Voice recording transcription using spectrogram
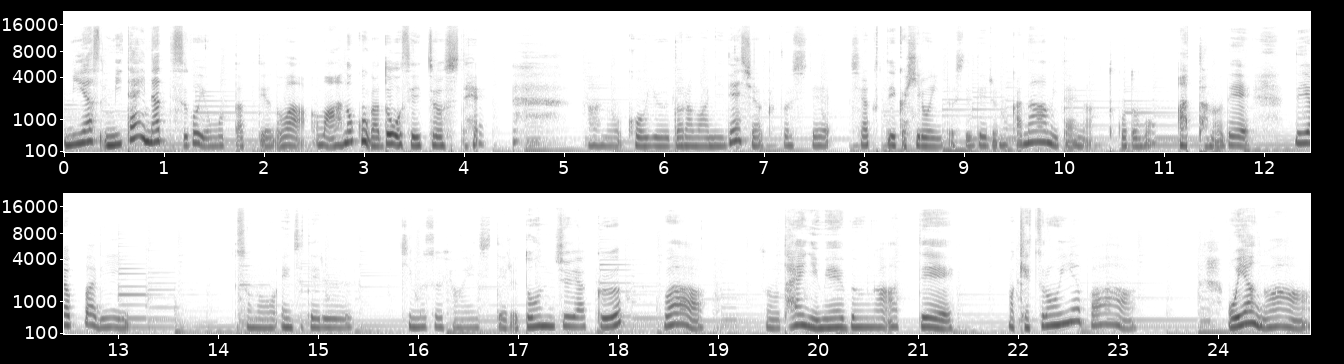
う見やす見たいなってすごい思ったっていうのは、まあ、あの子がどう成長して あのこういうドラマに、ね、主役として主役っていうかヒロインとして出るのかなみたいなとこともあったのででやっぱりその演じてるキム・ソヒョン演じてるドンジュ役はそのタイに名分があって、まあ、結論言えば親が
